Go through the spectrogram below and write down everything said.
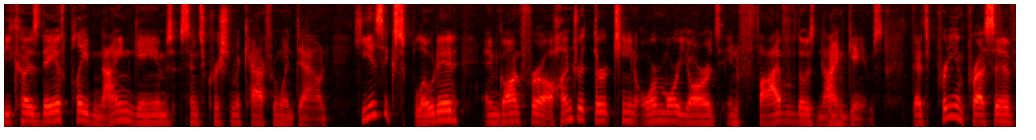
because they have played nine games since Christian McCaffrey went down. He has exploded and gone for 113 or more yards in five of those nine games. That's pretty impressive.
